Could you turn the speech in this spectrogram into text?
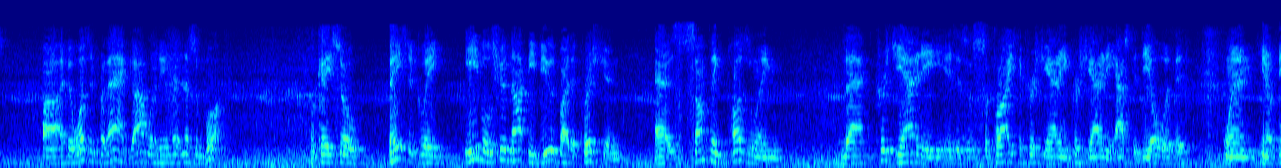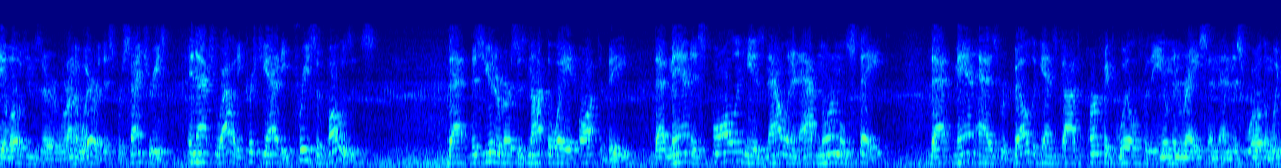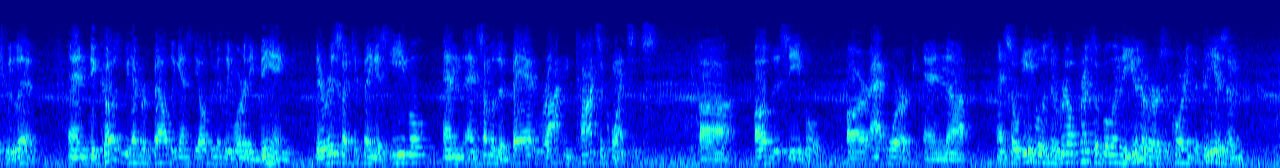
uh, if it wasn't for that, God wouldn't have even written us a book. Okay, so basically, evil should not be viewed by the Christian as something puzzling that Christianity it is a surprise to Christianity, and Christianity has to deal with it when you know theologians are, were unaware of this for centuries. In actuality, Christianity presupposes that this universe is not the way it ought to be, that man is fallen, he is now in an abnormal state, that man has rebelled against God's perfect will for the human race and, and this world in which we live, And because we have rebelled against the ultimately worthy being, there is such a thing as evil and, and some of the bad, rotten consequences uh, of this evil are at work. And, uh, and so evil is a real principle in the universe according to theism.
